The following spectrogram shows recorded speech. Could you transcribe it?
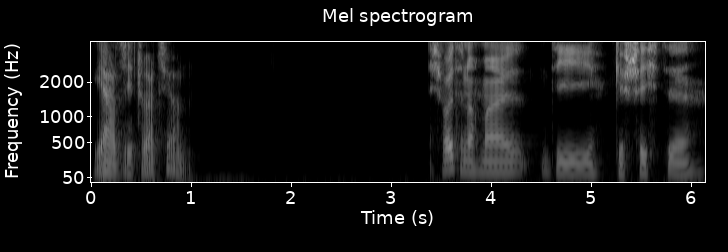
ja, Situation. Ich wollte nochmal die Geschichte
